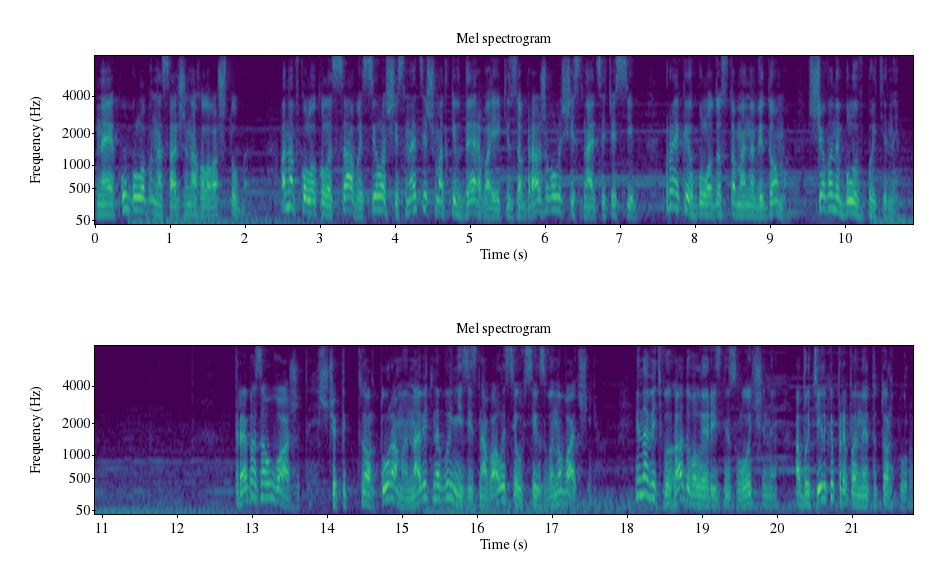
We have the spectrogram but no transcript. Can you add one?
на яку було насаджена голова штуби. А навколо колеса висіло 16 шматків дерева, які зображували 16 осіб, про яких було достоменно відомо, що вони були вбиті ним. Треба зауважити, що під тортурами навіть невинні зізнавалися у всіх звинуваченнях і навіть вигадували різні злочини, аби тільки припинити тортури.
